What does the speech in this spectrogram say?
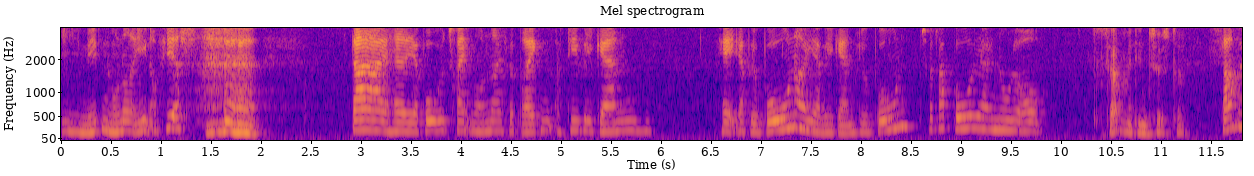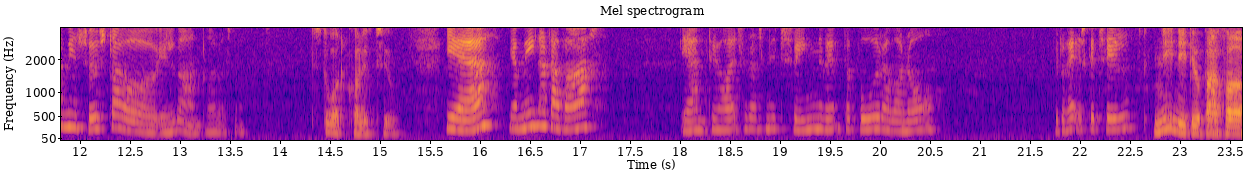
i 1981, der havde jeg boet tre måneder i fabrikken, og de ville gerne have, at jeg blev boende, og jeg ville gerne blive boende. Så der boede jeg i nogle år. Sammen med din søster? Sammen med min søster og 11 andre eller sådan noget. Stort kollektiv? Ja, jeg mener, der var... Jamen, det har altid været sådan lidt svingende, hvem der boede der hvornår. Vil du have, jeg skal tælle? Nej, nej, det var bare for...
